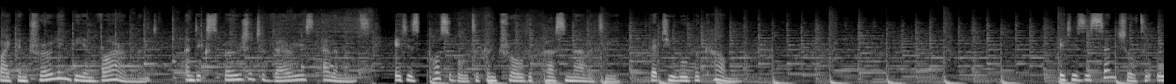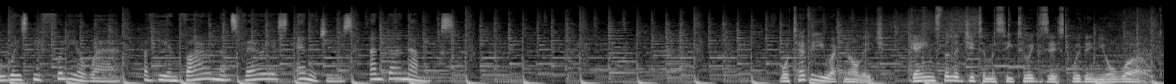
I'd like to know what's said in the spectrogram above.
By controlling the environment and exposure to various elements, it is possible to control the personality that you will become. It is essential to always be fully aware of the environment's various energies and dynamics. Whatever you acknowledge gains the legitimacy to exist within your world.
